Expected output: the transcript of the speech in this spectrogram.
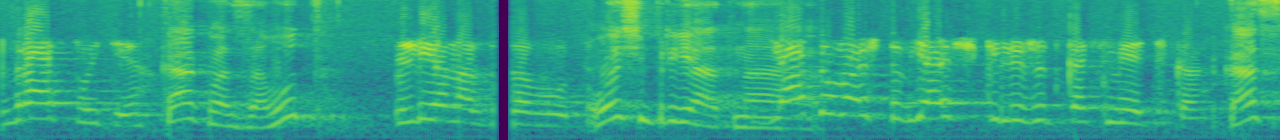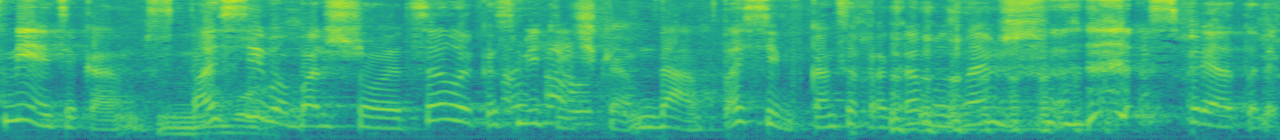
Здравствуйте. Как вас зовут? Лена зовут. Очень приятно. Я думаю, что в ящике лежит косметика. Косметика. Спасибо большое. Целая косметичка. Да, спасибо. В конце программы узнаем, что спрятали.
